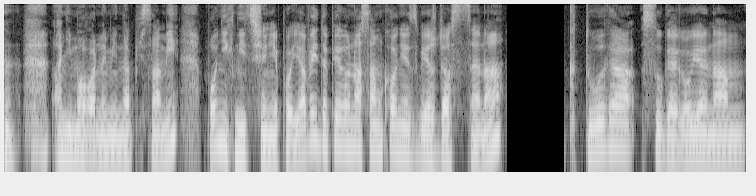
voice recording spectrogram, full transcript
animowanymi napisami, po nich nic się nie pojawia i dopiero na sam koniec wjeżdża scena, która sugeruje nam,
